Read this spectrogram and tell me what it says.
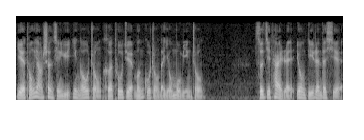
也同样盛行于印欧种和突厥蒙古种的游牧民中。斯基泰人用敌人的血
